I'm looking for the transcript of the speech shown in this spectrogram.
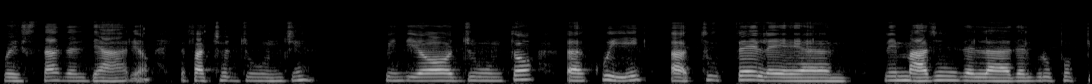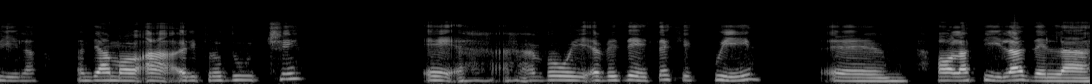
questa del diario, e faccio aggiungi. Quindi ho aggiunto eh, qui eh, tutte le, ehm, le immagini del, del gruppo pila. Andiamo a riproduci e eh, voi eh, vedete che qui ehm, ho la pila della-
